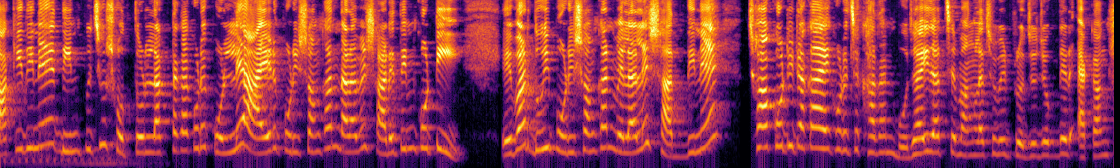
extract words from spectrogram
বাকি দিনে দিন পিছু সত্তর লাখ টাকা করে করলে আয়ের পরিসংখ্যান দাঁড়াবে সাড়ে তিন কোটি। এবার দুই পরিসংখ্যান মেলালে সাত দিনে ছ কোটি টাকা আয় করেছে খাদান। বোঝাই যাচ্ছে বাংলা ছবির প্রযোজকদের একাংশ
